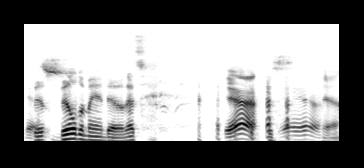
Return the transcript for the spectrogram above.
Bu- Yes. Build a Mando. That's Yeah. It's- yeah. Yeah. Yeah.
